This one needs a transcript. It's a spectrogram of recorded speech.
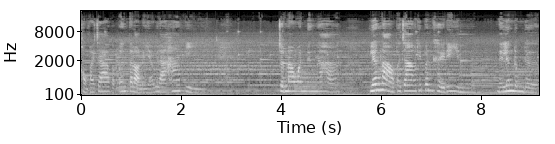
ของพระเจ้ากับเปิ้ลตลอดระยะเวลา 5 ปี จนมาวันหนึ่งนะคะ เรื่องราวพระเจ้าที่เปิ้ลเคยได้ยิน ในเรื่องเดิม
